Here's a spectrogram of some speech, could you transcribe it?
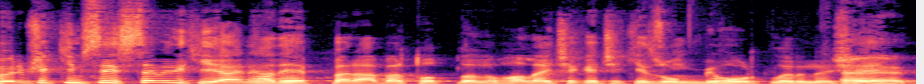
böyle bir şey kimse istemedi ki yani. Hadi hep beraber toplanıp halay çeke çeke zombi hortlarını şey Evet.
